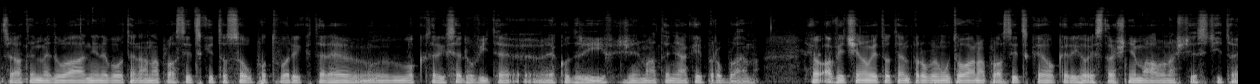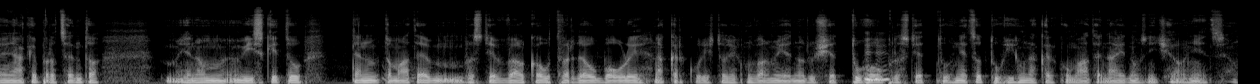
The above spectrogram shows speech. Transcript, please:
třeba ten medulární nebo ten anaplastický, to jsou potvory, které, o kterých se dovíte eh, jako dřív, že máte nějaký problém. Jo, a většinou je to ten problém u toho anaplastického, kterýho je strašně málo naštěstí, to je nějaké procento jenom výskytu. Ten, to máte prostě velkou tvrdou bouli na krku, když to řeknu velmi jednoduše, tuhou, mm-hmm. prostě tu, něco tuhýho na krku máte najednou z ničeho nic. Jo.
